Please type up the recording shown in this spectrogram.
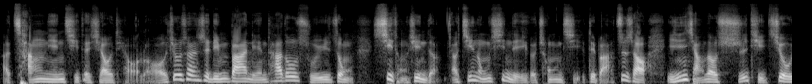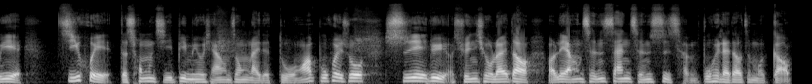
啊长年期的萧条了哦，就算是零八年，它都属于这种系统性的啊金融性的一个冲击，对吧？至少影响到实体就业机会的冲击，并没有想象中来得多，而不会说失业率全球来到啊两成、三成、四成，不会来到这么高。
